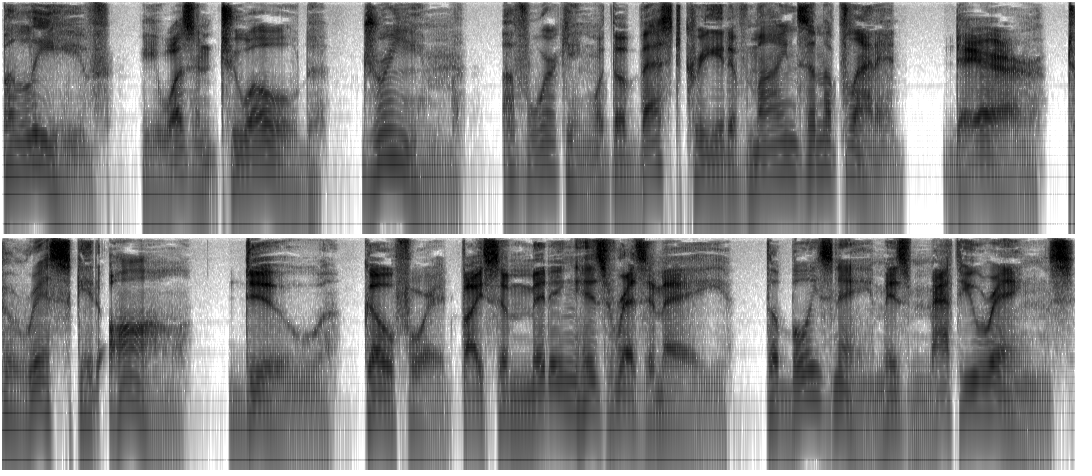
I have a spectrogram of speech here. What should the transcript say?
believe he wasn't too old. Dream of working with the best creative minds on the planet. Dare to risk it all. Do go for it by submitting his resume. The boy's name is Matthew Rings,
